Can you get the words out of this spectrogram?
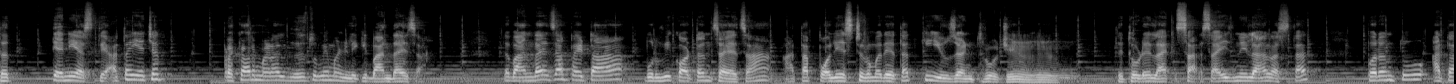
तर त्यांनी असते. आता याच्यात प्रकार म्हणाल जर तुम्ही म्हणले की बांधायचा. तर बांधायचा पेटा पूर्वी कॉटनचा यायचा आता पॉलिएस्टरमध्ये येतात की यूज अँड थ्रोचे. ते थोडे ला सा साईजने लहान असतात. परंतु आता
